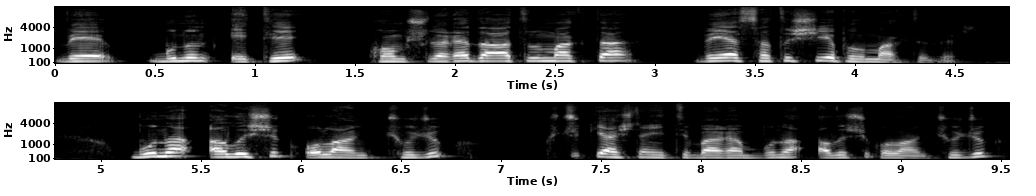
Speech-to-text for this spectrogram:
ve bunun eti komşulara dağıtılmakta veya satışı yapılmaktadır. Buna alışık olan çocuk, küçük yaştan itibaren buna alışık olan çocuk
